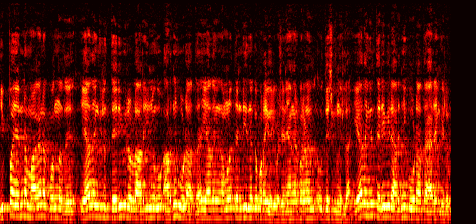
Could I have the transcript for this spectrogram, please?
ഇപ്പം എന്റെ മകനെ കൊന്നത് ഏതെങ്കിലും തെരുവിലുള്ള അറിഞ്ഞു അറിഞ്ഞുകൂടാത്ത ഏതെങ്കിലും നമ്മൾ തെണ്ടി എന്നൊക്കെ പറയുമല്ലോ പക്ഷേ ഞാൻ അങ്ങനെ പറയാൻ ഉദ്ദേശിക്കുന്നില്ല. ഏതെങ്കിലും തെരുവിൽ അറിഞ്ഞുകൂടാത്ത ആരെങ്കിലും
